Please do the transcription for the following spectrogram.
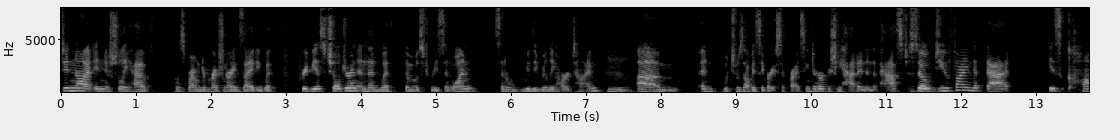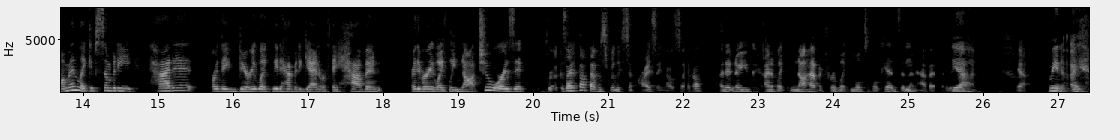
did not initially have postpartum depression or anxiety with previous children. And then mm-hmm. with the most recent one, had a really, really hard time. Mm. Um, and which was obviously very surprising to her because she hadn't in the past. Mm-hmm. So do you find that that is common? Like if somebody had it are they very likely to have it again? Or if they haven't, are they very likely not to? Or is it because I thought that was really surprising. I was like, oh, I didn't know you could kind of like not have it for like multiple kids and then have it. Really yeah. Yeah. I mean, I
